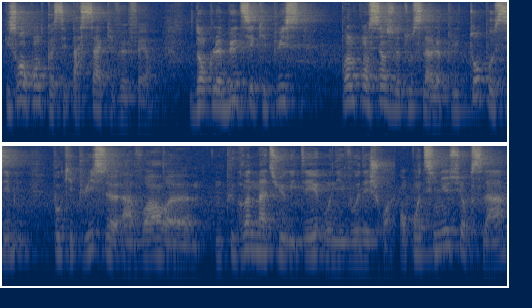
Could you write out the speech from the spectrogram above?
qu'ils se rendent compte que ce n'est pas ça qu'ils veulent faire. Donc le but, c'est qu'ils puissent prendre conscience de tout cela le plus tôt possible pour qu'ils puissent avoir euh, une plus grande maturité au niveau des choix. On continue sur cela.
